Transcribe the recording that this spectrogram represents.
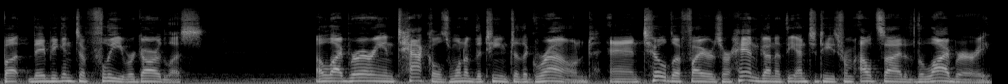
but they begin to flee regardless. A librarian tackles one of the team to the ground, and Tilda fires her handgun at the entities from outside of the library.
